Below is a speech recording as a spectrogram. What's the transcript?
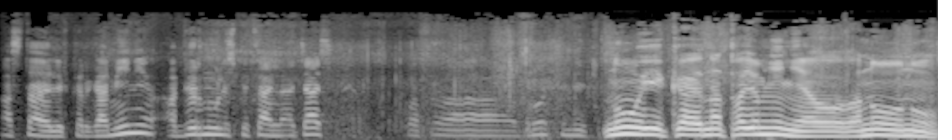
оставили в пергамине, обвернули специально, а часть а, бросили. Ну и на твое мнение, оно, ну,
